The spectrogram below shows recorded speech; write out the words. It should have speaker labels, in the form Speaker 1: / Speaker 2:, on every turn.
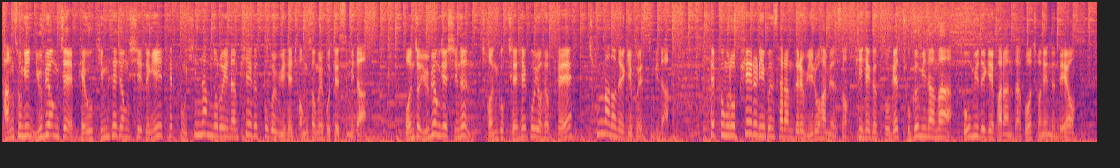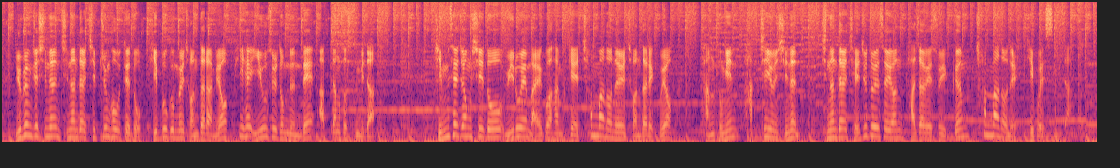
Speaker 1: 방송인 유병재, 배우 김세정 씨 등이 태풍 흰남노로 인한 피해 극복을 위해 정성을 보탰습니다. 먼저 유병재 씨는 전국 재해구요협회에 천만 원을 기부했습니다. 태풍으로 피해를 입은 사람들을 위로하면서 피해 극복에 조금이나마 도움이 되길 바란다고 전했는데요. 유병재 씨는 지난달 집중호우 때도 기부금을 전달하며 피해 이웃을 돕는 데 앞장섰습니다. 김세정 씨도 위로의 말과 함께 천만 원을 전달했고요. 방송인 박지윤 씨는 지난달 제주도에서 연 바자회 수익금 천만 원을 기부했습니다.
